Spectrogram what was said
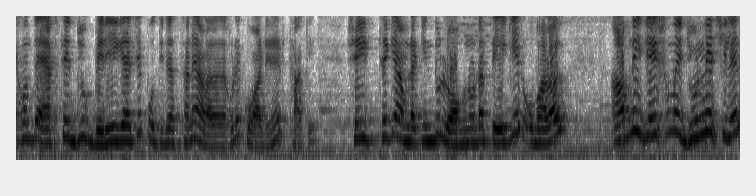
এখন তো অ্যাপসের যুগ বেরিয়ে গেছে, প্রতিটা স্থানে আলাদা করে কোয়ার্ডিনেট থাকে। সেই থেকে আমরা কিন্তু লগ্নটা পেয়ে গিয়ে ওভারঅল আপনি যেই সময় জন্মেছিলেন,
